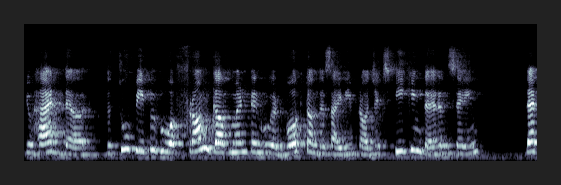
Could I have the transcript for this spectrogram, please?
you had uh, the two people who were from government and who had worked on this ID project speaking there and saying that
